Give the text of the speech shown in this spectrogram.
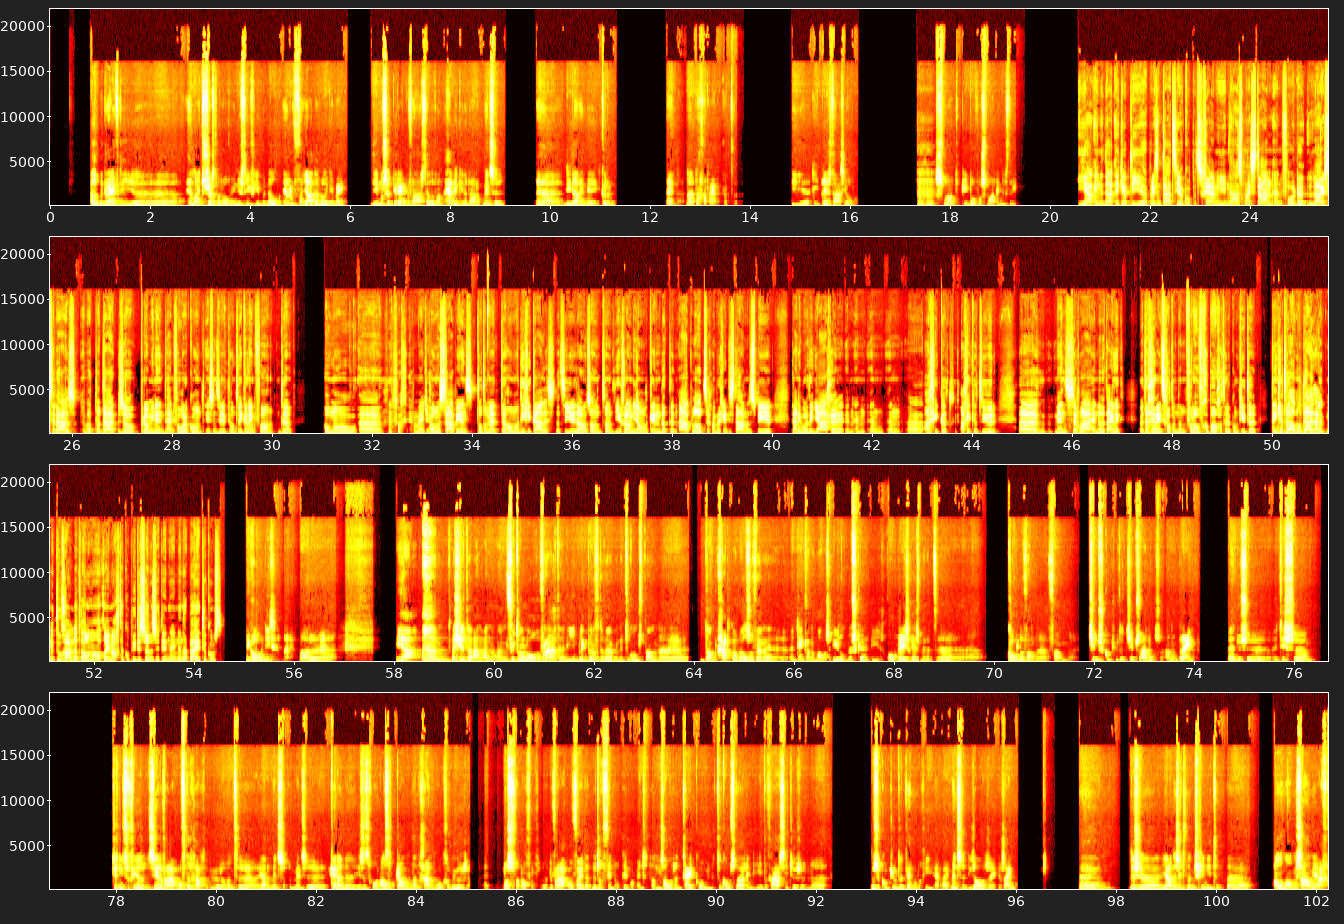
elk bedrijf die uh, helemaal enthousiast wordt over Industrie 4.0 en roept van ja, daar wil ik in mee, die moet zich direct de vraag stellen van heb ik inderdaad ook mensen die daarin mee kunnen. En nou, daar gaat eigenlijk dat, die, die presentatie over. Mm -hmm. Smart people for smart industry. Ja, inderdaad. Ik heb die uh, presentatie ook op het scherm hier naast mij staan. En voor de luisteraars, wat, wat daar zo prominent aan voren komt, is natuurlijk de ontwikkeling van de Homo, uh, wacht even een momentje, Homo sapiens tot en met de Homo digitalis. Dat zie je dan, zo'n zo'n diagram die allemaal kennen, dat een aap loopt, zeg maar, begint te staan met een speer. Uiteindelijk wordt het een jager, een, een, een, een uh, agricultuur, uh, mens, zeg maar, en dan uiteindelijk met de gereedschappen dan voorovergebogen door de computer. Denk je dat we allemaal daar uiteindelijk naartoe gaan? Dat we allemaal alleen maar achter computers zullen zitten in, in de nabije toekomst? Ik hoop het niet. Nee. Maar uh, ja, als je het aan, aan, aan futurologen vraagt, hè, die een blik durven te werpen in de toekomst, dan, uh, dan gaat het al wel zover. Hè. Eh, denk aan een man als Elon Musk, die gewoon bezig is met het koppelen van, van chips, computerchips aan, ons, aan een brein. Hè, dus het is. Um, het is niet zozeer de vraag of dat gaat gebeuren, want uh, ja, de mensen, mensen kennende is het gewoon als het kan, dan gaat het ook gebeuren. Zeg maar, Los van de vraag of wij dat nuttig vinden op dit moment, dan zal er een tijd komen in de toekomst waarin die integratie tussen, uh, tussen computertechnologie en wij mensen, die zal er zeker zijn. Uh, dus uh, ja, dan zitten we misschien niet allemaal massaal meer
